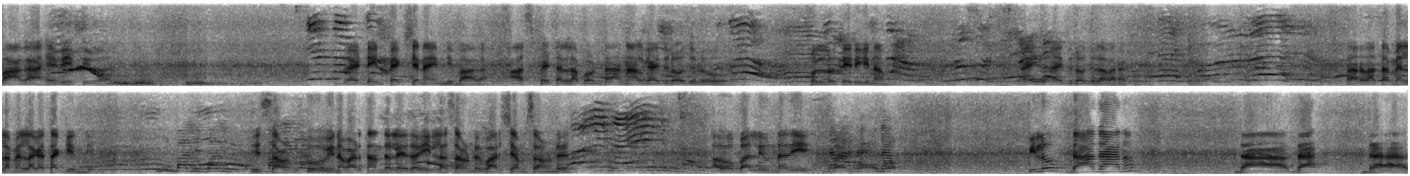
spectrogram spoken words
బాగా హెవీ ఫీవర్. బ్లడ్ ఇన్ఫెక్షన్ అయింది బాగా. హాస్పిటల్లో పొంట నాలుగైదు రోజులు ఫుల్ తిరిగినాం. ఐదు ఐదు రోజుల వరకు. తర్వాత మెల్లమెల్లగా తగ్గింది. ఈ సౌండ్కు వినబడుతుందో లేదో ఇళ్ళ సౌండ్ వర్షం సౌండ్. అగో బల్లి ఉన్నది. పిలు దా దాను దా దా. దా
